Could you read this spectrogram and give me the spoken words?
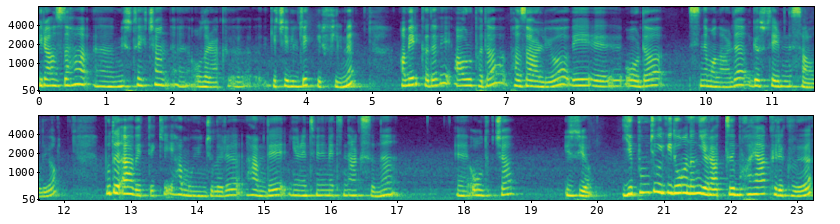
biraz daha e, müstehcen e, olarak e, geçebilecek bir filmi Amerika'da ve Avrupa'da pazarlıyor ve e, orada sinemalarda gösterimini sağlıyor. Bu da elbette ki hem oyuncuları hem de yönetmeni Metin Erksan'ı e, oldukça üzüyor. Yapımcı Ulvi Doğan'ın yarattığı bu hayal kırıklığı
